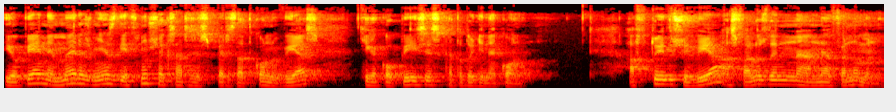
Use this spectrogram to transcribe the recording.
η οποία είναι μέρος μιας διεθνούς έξαρση περιστατικών βίας και κακοποίησης κατά των γυναικών. Αυτού του είδους η βία ασφαλώς δεν είναι ένα νέο φαινόμενο.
